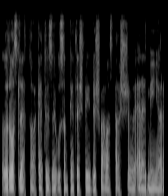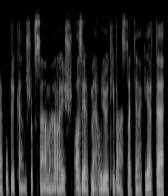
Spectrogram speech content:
rossz lett a 2022-es félidős választás eredménye a republikánusok számára, és azért, mert hogy őt hibáztatják érte,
